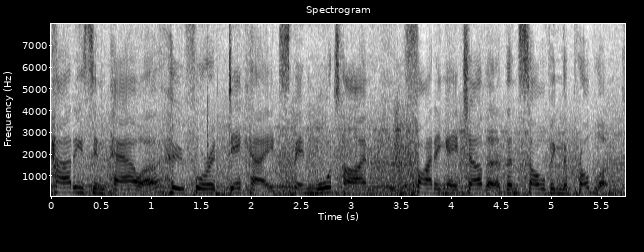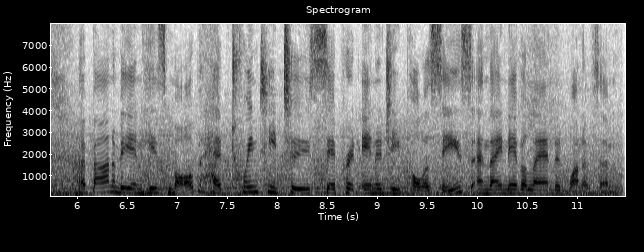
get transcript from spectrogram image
parties in power who, for a decade, spend more time fighting each other than solving the problem. Barnaby and his mob had 22 separate energy policies and they never landed one of them.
